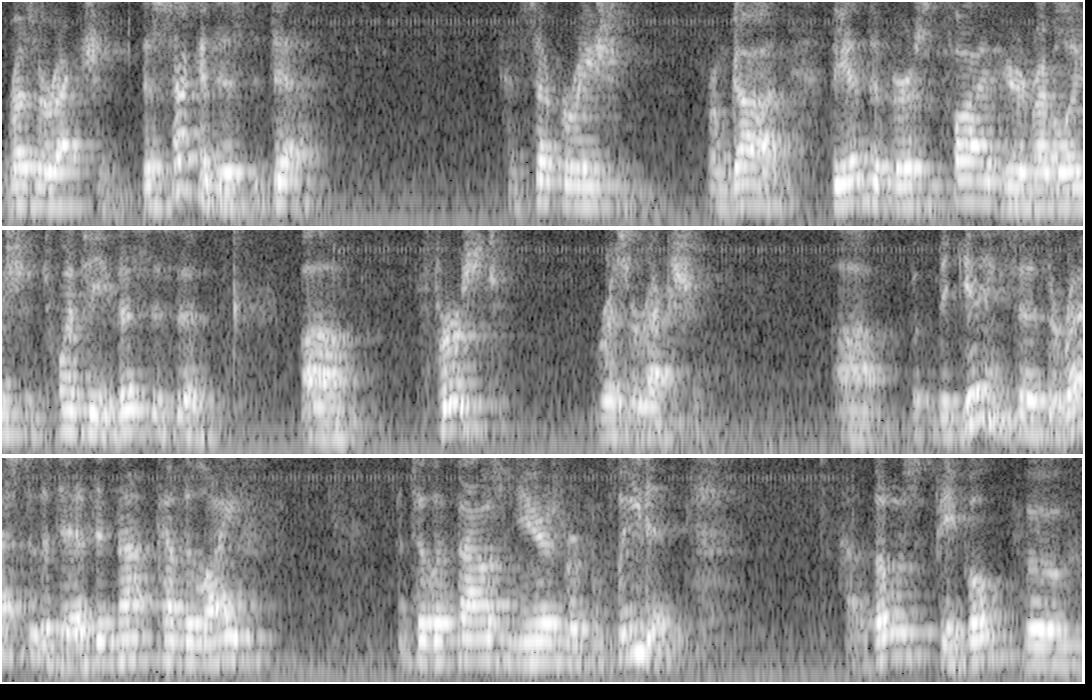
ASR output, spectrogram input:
resurrection. The second is to death and separation from God. The end of verse 5 here in Revelation 20, this is the uh, first resurrection. Uh, but the beginning says the rest of the dead did not come to life until the thousand years were completed. Uh, those people who,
